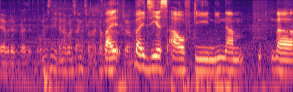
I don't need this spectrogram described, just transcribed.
Ja, aber da, warum ist denn die genau bei uns eingezogen? Einfach weil, weil sie es auf die Nina äh,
